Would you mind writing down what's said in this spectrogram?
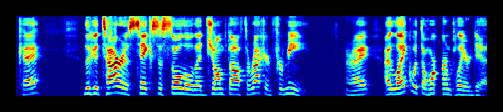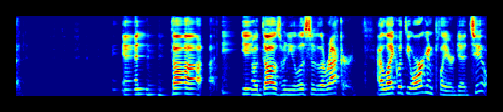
Okay? The guitarist takes the solo that jumped off the record for me. All right? I like what the horn player did. And you know, does when you listen to the record. I like what the organ player did too.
